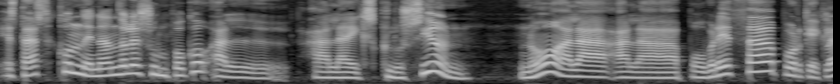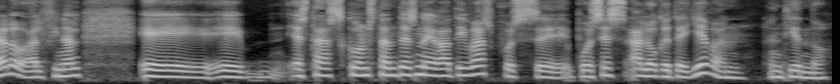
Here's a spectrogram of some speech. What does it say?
estás condenándoles un poco al, a la exclusión. ¿no? A la, a la, pobreza, porque claro, al final eh, estas constantes negativas, pues, pues es a lo que te llevan, entiendo.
